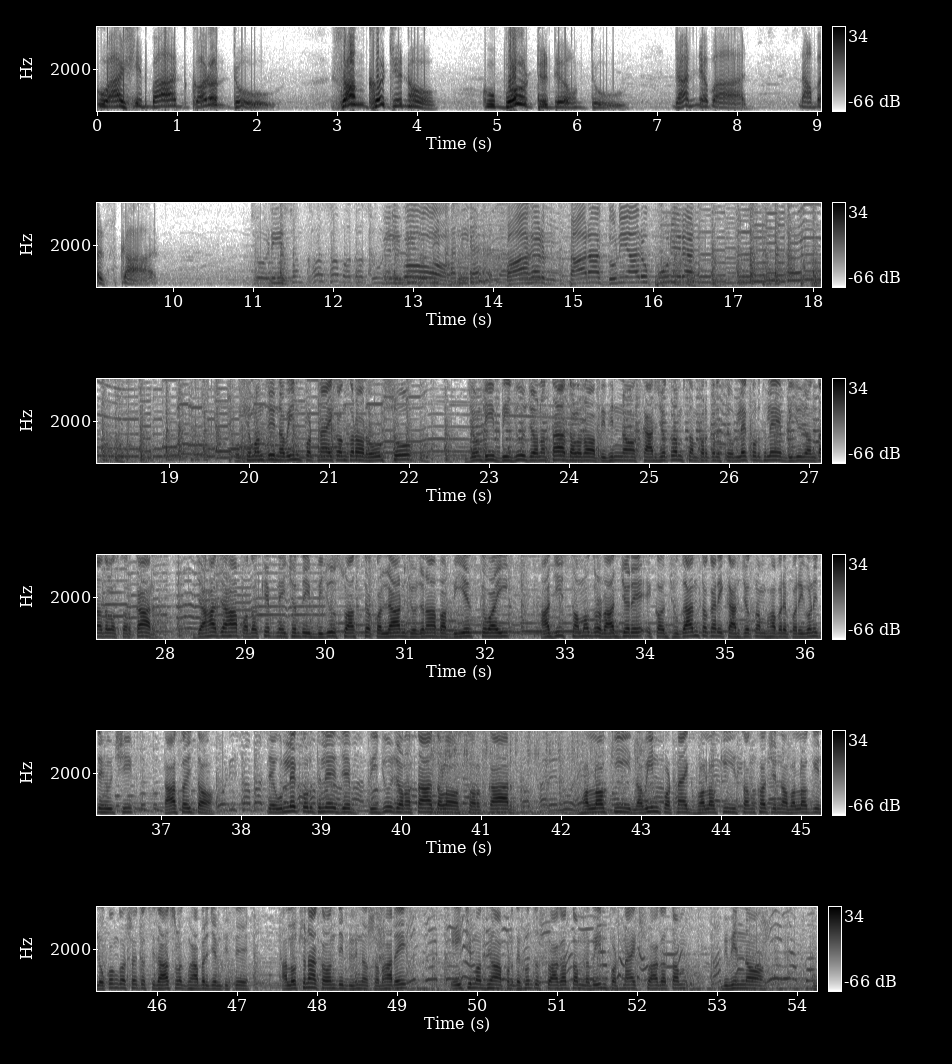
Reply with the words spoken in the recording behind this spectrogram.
કુ આશીર્વાદ કરંતુ શંખજનો કુ વોટ દેવંતુ ધન્યવાદ નમસ્કાર બહાર સારા દુનિયાનું પૂરી રહે মুখ্যমন্ত্রী নবীন পট্টনাকর রোড শো যেটি বিজু জনতা দলর বিভিন্ন কার্যক্রম সম্পর্কে সে উল্লেখ করুলে বিজু জনতা দল সরকার যা যা পদক্ষেপ নিয়েছেন বিজু স্বাস্থ্য কল্যাণ যোজনা বা বিএসকেওয়াই আজ সমগ্র রাজ্যের এক যুগান্তকারী কার্যক্রম ভাবে পরিগণিত হয়েছি তা সহিত সে উল্লেখ করুলে যে বিজু জনতা দল সরকার ଭଲ କି ନବୀନ ପଟ୍ଟନାୟକ ଭଲ କି ଶଙ୍ଖ ଚିହ୍ନ ଭଲ କି ଲୋକଙ୍କ ସହିତ ସିଧାସଳଖ ଭାବରେ ଯେମିତି ସେ আলোচনা করতে বিভিন্ন সভার এইটি আপনার দেখুন স্বাগতম নবীন পট্টনাক স্বাগতম বিভিন্ন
